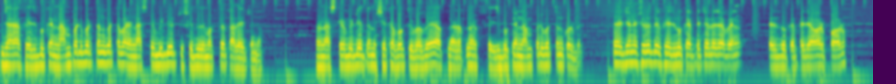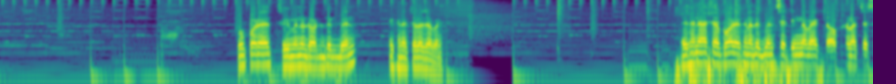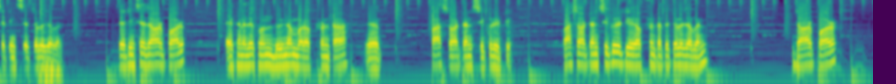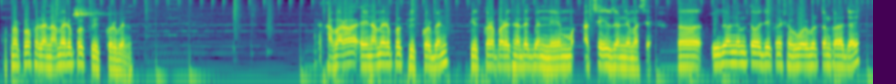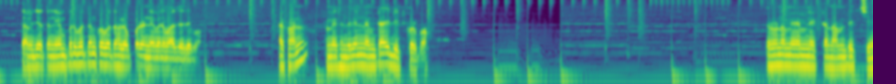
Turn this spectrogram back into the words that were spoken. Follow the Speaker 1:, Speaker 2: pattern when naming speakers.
Speaker 1: যারা ফেসবুকের নাম পরিবর্তন করতে পারেন, আজকের ভিডিওটি শুধুমাত্র তাদের জন্য। কারণ আজকের ভিডিওতে আমি শেখাবো কীভাবে আপনার আপনার ফেসবুকের নাম পরিবর্তন করবেন। তো এর জন্য শুরুতে ফেসবুক অ্যাপে চলে যাবেন। ফেসবুক অ্যাপে যাওয়ার পর উপরে থ্রি মেনু ডট দেখবেন, এখানে চলে যাবেন। এখানে আসার পর এখানে দেখবেন সেটিং নামে একটা অপশন আছে সেটিংসে চলে যাবেন। সেটিংসে যাওয়ার পর এখানে দেখুন দুই নম্বর অপশনটা password and security password and security এই অপশনটাতে চলে যাবেন। যাওয়ার পর আপনার প্রোফাইলের নামের উপর ক্লিক করবেন। আবারও এই নামের উপর ক্লিক করবেন। ক্লিক করার পর এখানে দেখবেন নেম আছে ইউজার নেম আছে। তো ইউজার নেম তো যে কোনো সময় পরিবর্তন করা যায়। তো আমি যেহেতু নেম পরিবর্তন করব, তাহলে উপরে নেমের মাঝে দেব। এখন আমি এখান থেকে নেমটা এডিট করব। ধরুন আমি এমনি একটা নাম দিচ্ছি।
